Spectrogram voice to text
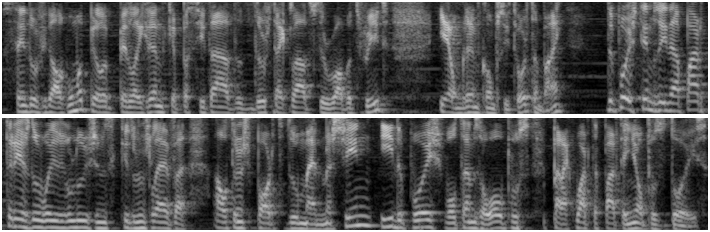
sem dúvida alguma, pela, pela grande capacidade dos teclados de Robert Reed, e é um grande compositor também. Depois temos ainda a parte 3 do Illusions que nos leva ao transporte do Man Machine e depois voltamos ao Opus para a quarta parte em Opus 2.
